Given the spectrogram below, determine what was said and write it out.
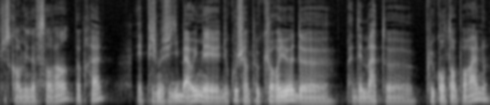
jusqu'en 1920, à peu près. Et puis, je me suis dit, bah oui, mais du coup, je suis un peu curieux de, bah, des maths euh, plus contemporaines.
